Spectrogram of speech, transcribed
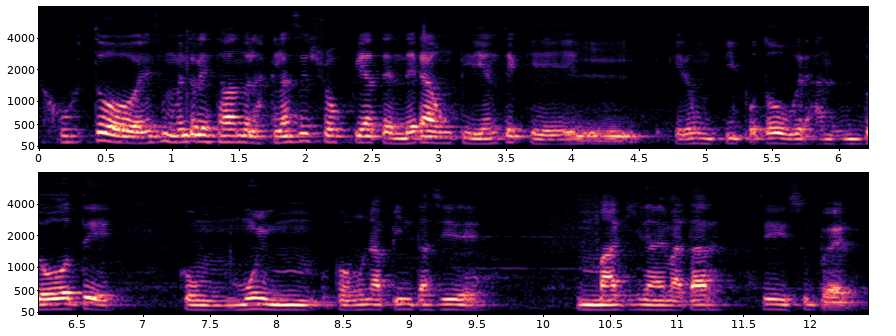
justo en ese momento que le estaba dando las clases, yo fui a atender a un cliente que, que era un tipo todo grandote, con, muy, con una pinta así de máquina de matar, así súper...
